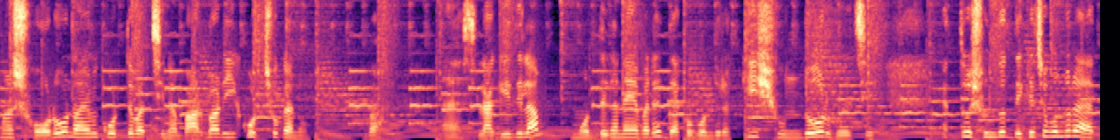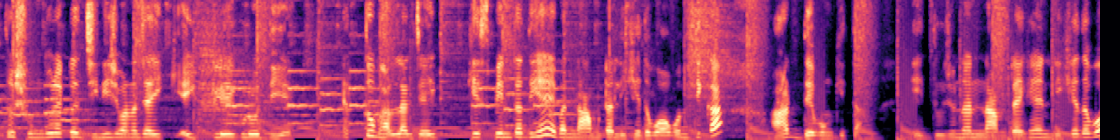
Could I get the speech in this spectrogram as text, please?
মানে সরো নয়, আমি করতে পারছি না। বারবার ই করছ কেন? বাহ ব্যাস লাগিয়ে দিলাম। মধ্যেখানে এবারে দেখো বন্ধুরা, কি সুন্দর হয়েছে। এত সুন্দর, দেখেছ বন্ধুরা? এত সুন্দর একটা জিনিস বানা যায় এই ক্লেগুলো দিয়ে। এত ভালো লাগছে। এই কেস পেনটা দিয়ে এবার নামটা লিখে দেবো, অবন্তিকা আর দেবঙ্কিতা। এই দুজনের নামটা এখানে লিখে দেবো।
